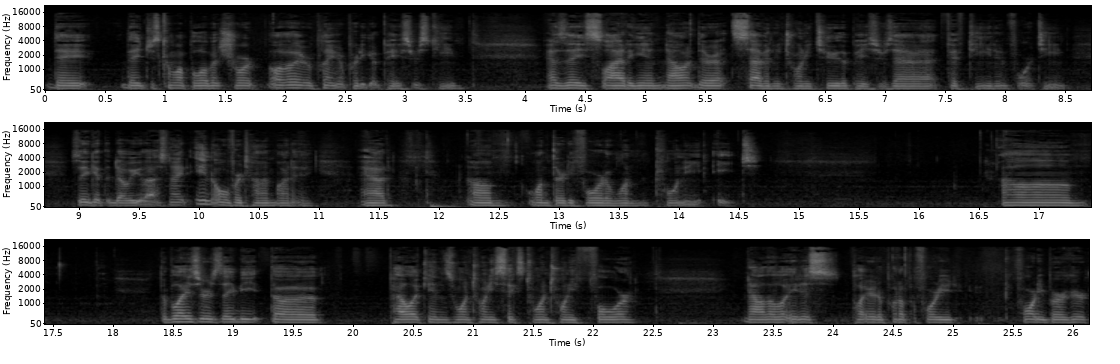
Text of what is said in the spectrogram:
They they just come up a little bit short, although they were playing a pretty good Pacers team. As they slide again, now they're at 7 and 22. The Pacers are at 15 and 14. So they get the W last night in overtime, might I add. Um, 134 to 128. Um, the Blazers, they beat the Pelicans 126 to 124. Now the latest player to put up a 40, 40 burger,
